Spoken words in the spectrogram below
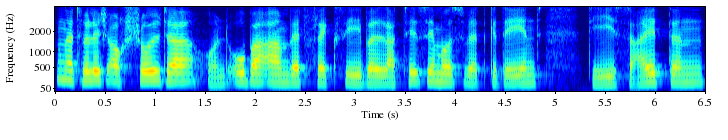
Und natürlich auch Schulter und Oberarm wird flexibel, Latissimus wird gedehnt, die Seiten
